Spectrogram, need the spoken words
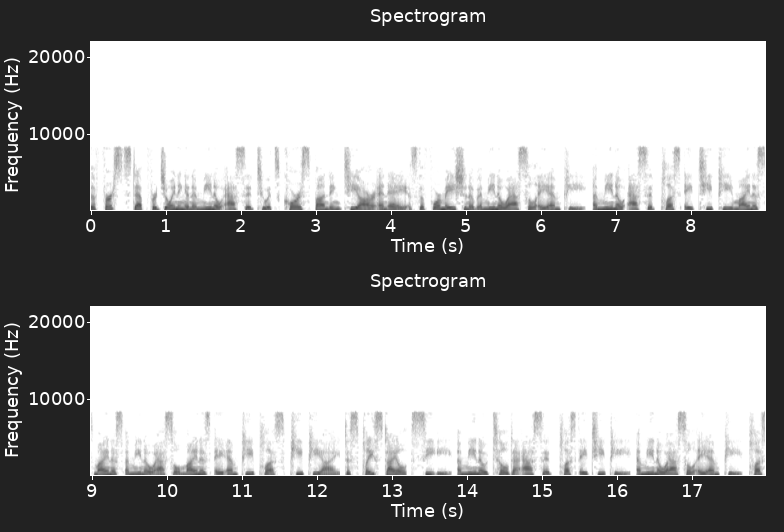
The first step for joining an amino acid to its corresponding tRNA is the formation of aminoacyl AMP, amino acid plus ATP minus minus aminoacyl minus AMP plus PPI display style CE amino tilde acid plus ATP aminoacyl AMP plus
